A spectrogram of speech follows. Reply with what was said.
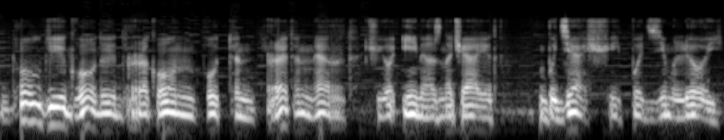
Долгие годы дракон Путентретенмерт, чье имя означает «бдящий под землей»,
